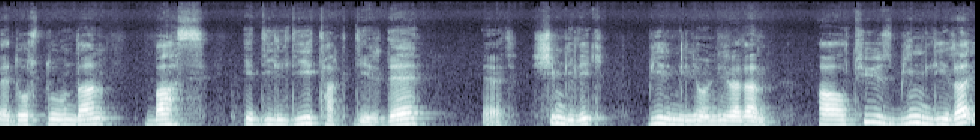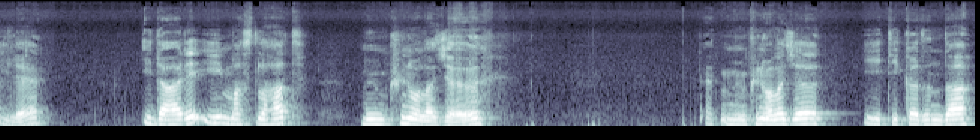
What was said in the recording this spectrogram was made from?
ve dostluğundan bahs edildiği takdirde evet şimdilik 1 milyon liradan 600 bin lira ile idare-i maslahat mümkün olacağı evet, mümkün olacağı itikadında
